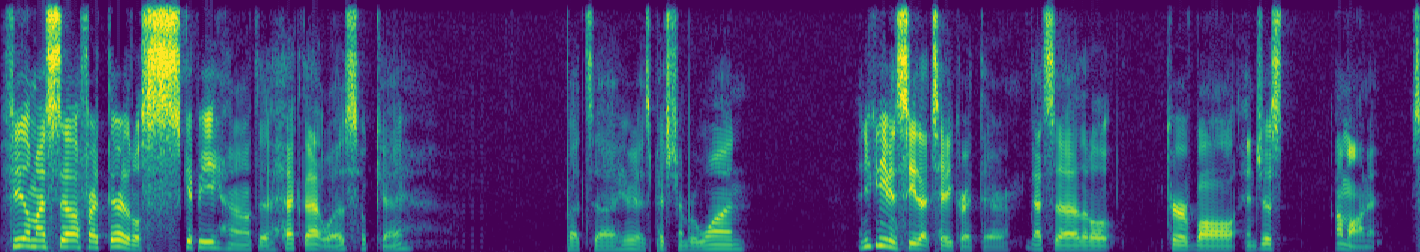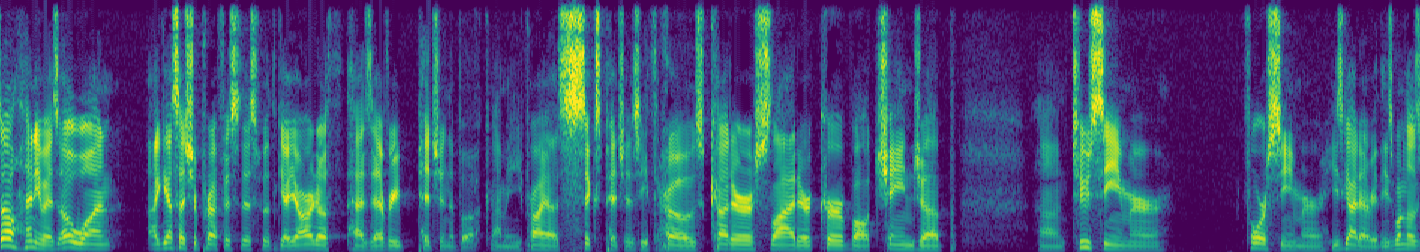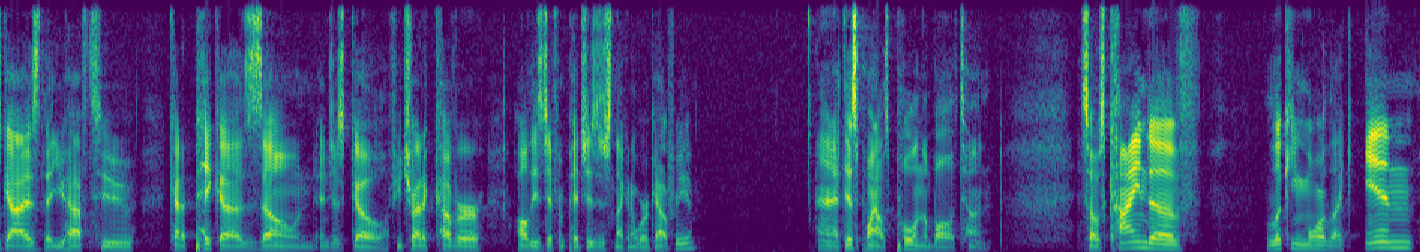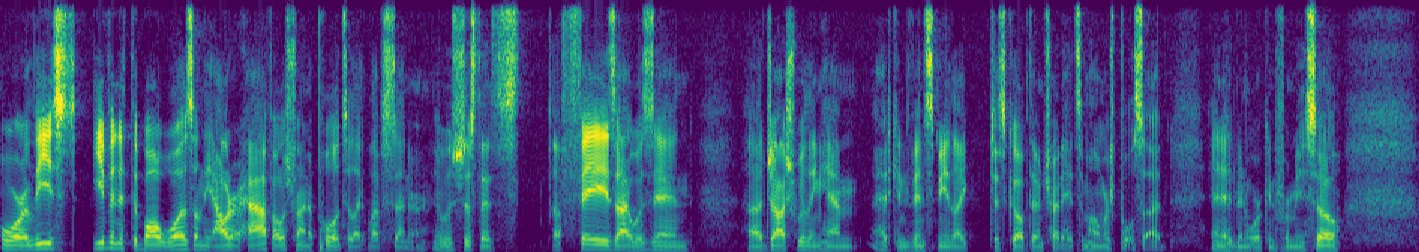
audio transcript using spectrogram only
Feel myself right there, a little skippy. I don't know what the heck that was. Okay, but uh, here it is, pitch number one, and you can even see that take right there. That's a little curveball, and just I'm on it. So, anyways, 0-1. I guess I should preface this with Gallardo has every pitch in the book. I mean, he probably has six pitches he throws: cutter, slider, curveball, changeup um, two seamer, four seamer. He's got everything. He's one of those guys that you have to kind of pick a zone and just go. If you try to cover all these different pitches, it's not going to work out for you. And at this point, I was pulling the ball a ton. So I was kind of looking more like in, or at least even if the ball was on the outer half, I was trying to pull it to like left center. It was just a, a phase I was in uh, Josh Willingham had convinced me like just go up there and try to hit some homers poolside, and it had been working for me. So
